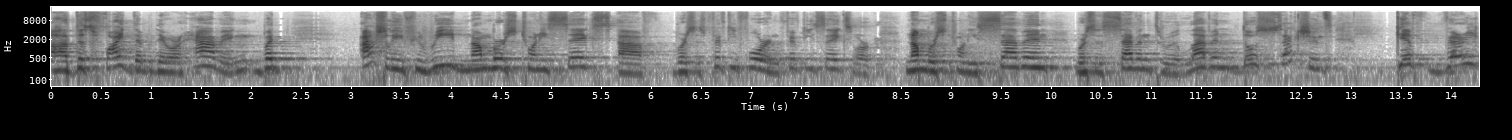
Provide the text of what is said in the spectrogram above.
uh, this fight that they were having. But actually, if you read Numbers 26, uh, verses 54 and 56, or Numbers 27, verses 7 through 11, those sections give very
